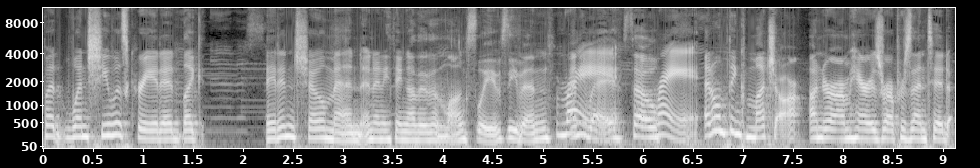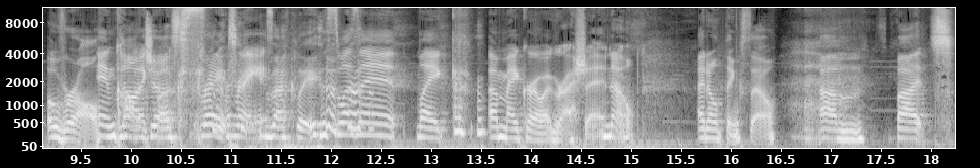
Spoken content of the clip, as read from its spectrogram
but when she was created, like. They didn't show men in anything other than long sleeves, even. Right, Anyway, so right. I don't think much ar- underarm hair is represented overall In comic just books. right, Right. exactly. This wasn't like a microaggression. no, I don't think so. Um, but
